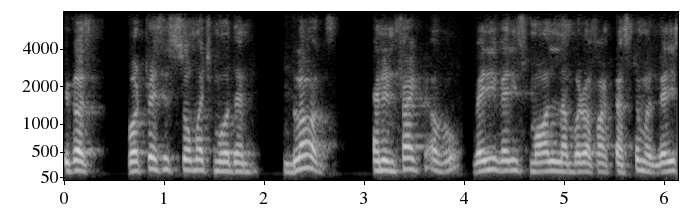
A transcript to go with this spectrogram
because WordPress is so much more than blogs. And in fact, a very, very small number of our customers, very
